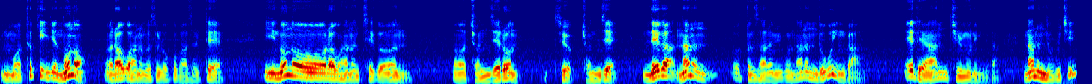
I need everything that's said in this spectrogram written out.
뭐 특히 이제 논어라고 하는 것을 놓고 봤을 때 이 논어라고 하는 책은 어, 존재론 즉 존재 내가 나는 어떤 사람이고 나는 누구인가에 대한 질문입니다. 나는 누구지?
